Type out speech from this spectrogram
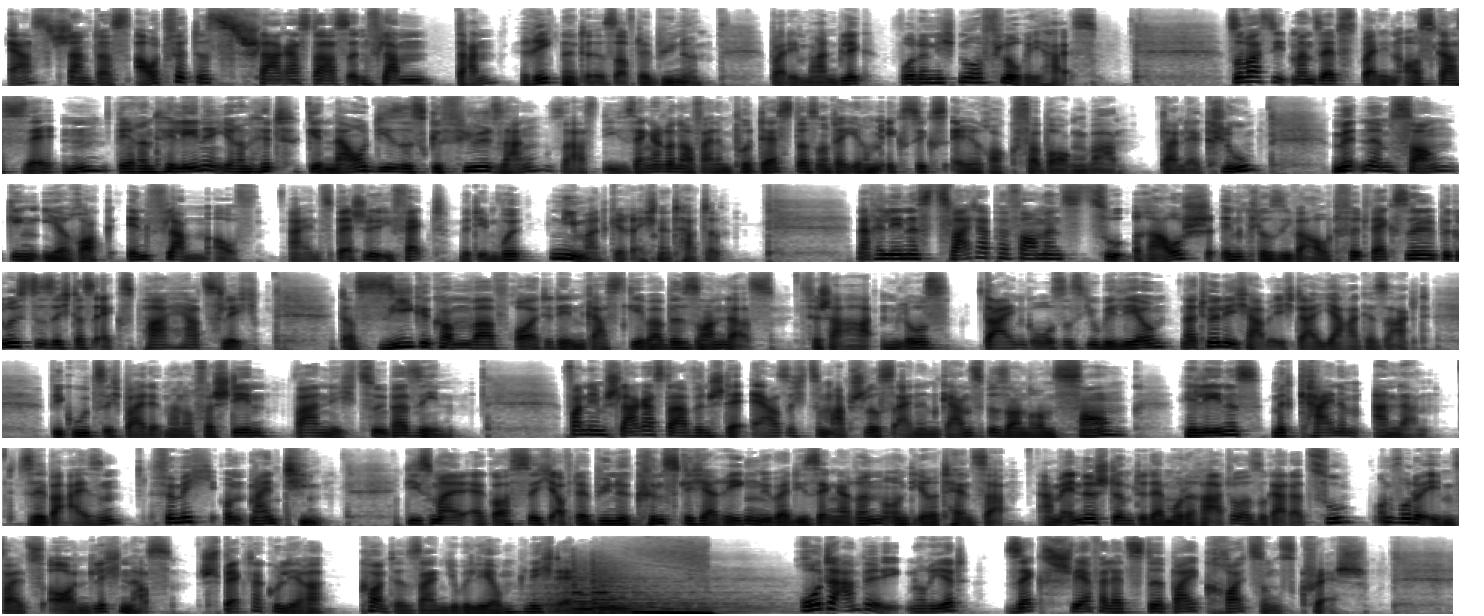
Erst stand das Outfit des Schlagerstars in Flammen, dann regnete es auf der Bühne. Bei dem Anblick wurde nicht nur Flori heiß. Sowas sieht man selbst bei den Oscars selten. Während Helene ihren Hit Genau dieses Gefühl sang, saß die Sängerin auf einem Podest, das unter ihrem XXL-Rock verborgen war. Dann der Clou. Mitten im Song ging ihr Rock in Flammen auf. Ein Special-Effekt, mit dem wohl niemand gerechnet hatte. Nach Helenes zweiter Performance zu Rausch inklusive Outfitwechsel begrüßte sich das Ex-Paar herzlich. Dass sie gekommen war, freute den Gastgeber besonders. Fischer atemlos, Dein großes Jubiläum? Natürlich habe ich da Ja gesagt. Wie gut sich beide immer noch verstehen, war nicht zu übersehen. Von dem Schlagerstar wünschte er sich zum Abschluss einen ganz besonderen Song. Helenes mit keinem anderen. Silbereisen für mich und mein Team. Diesmal ergoss sich auf der Bühne künstlicher Regen über die Sängerin und ihre Tänzer. Am Ende stimmte der Moderator sogar dazu und wurde ebenfalls ordentlich nass. Spektakulärer konnte sein Jubiläum nicht enden. Rote Ampel ignoriert, Sechs Schwerverletzte bei Kreuzungscrash.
